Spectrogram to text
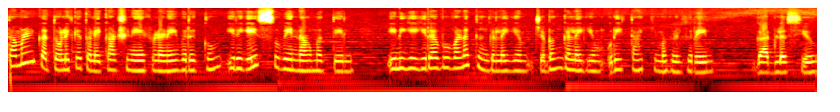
தமிழ் கத்தோலிக்க தொலைக்காட்சி நேயர்கள் அனைவருக்கும் இறையேசுவின் இயேசுவின் நாமத்தில் இனிய இரவு வணக்கங்களையும் ஜெபங்களையும் உரித்தாக்கி மகிழ்கிறேன். காட் பிளஸ் யூ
